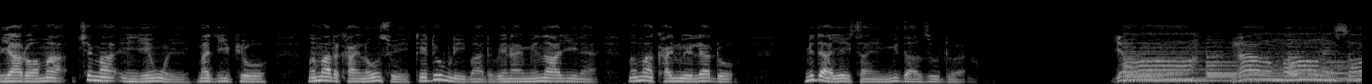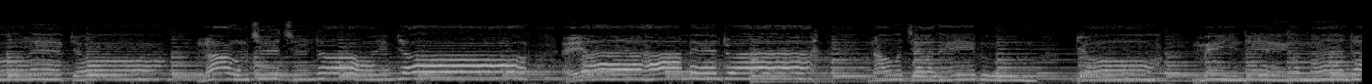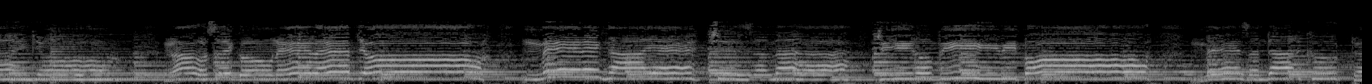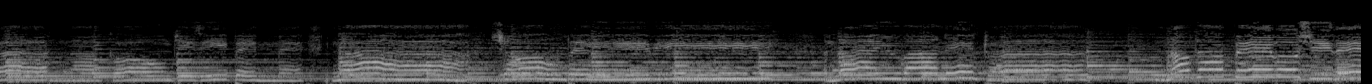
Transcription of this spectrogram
အရာတော်မှချစ်မအင်ရင်ဝေမတ်ကြီးဖြိုးမမတခိုင်လုံးဆွေကေတုမလီမှတပင်နိုင်မင်းသားကြီးနဲ့မမခိုင်ွေလက်တို့မေတ္တာရိပ်ဆိုင်မိသားစုတို့ ပြောငါ့မောင်းနေဆိုလဲပြောငါ့ကိုချစ်ချင်တော့ရင်ပြောအရာဟာမင်းတို့နောက်မကြသေးဘူးပြောမင်းရင်တဲ့ကမှန်တိုင်းပြောငါ့ကိုစိတ်ကုန်နေလဲ ငါကုန်ပြည်စည်းပေမဲ့ငါရှောင်းပေးနေပြီအနိုင်ယူပါနဲ့တွေ့နောက်ထပ်ပေးဖို့ရှိသေး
